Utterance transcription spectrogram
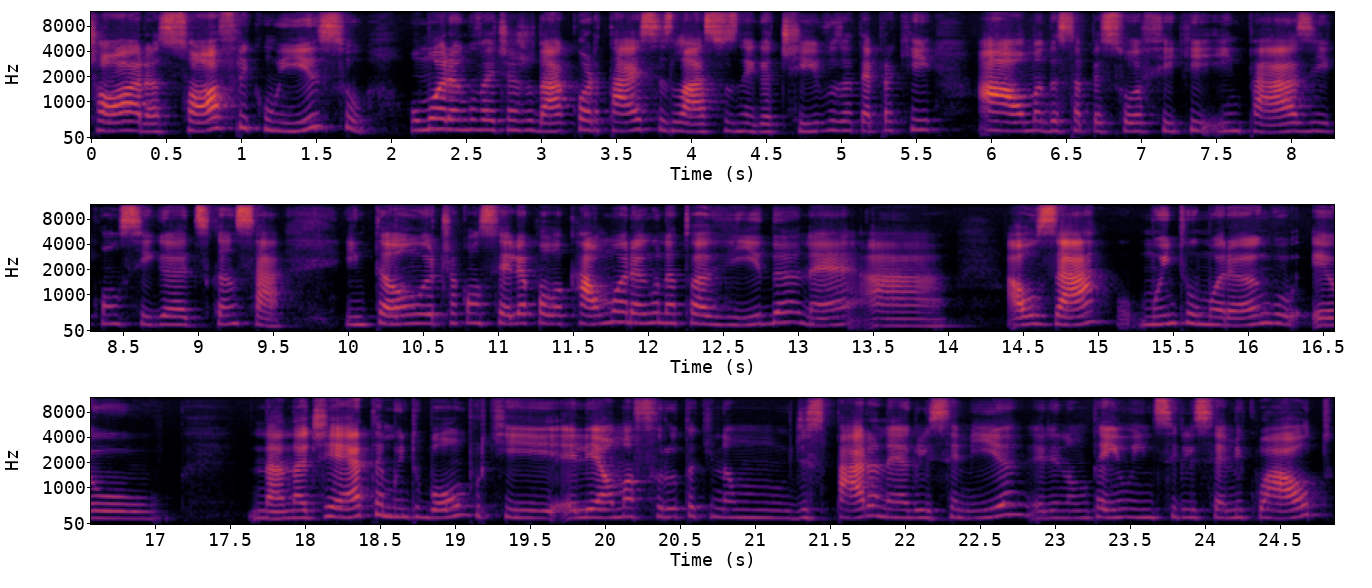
chora, sofre com isso, o morango vai te ajudar a cortar esses laços negativos, até para que a alma dessa pessoa fique em paz e consiga descansar. Então, eu te aconselho a colocar o morango na tua vida, né, a, a usar muito o morango. Eu na, na, dieta é muito bom porque ele é uma fruta que não dispara né, a glicemia, ele não tem um índice glicêmico alto,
